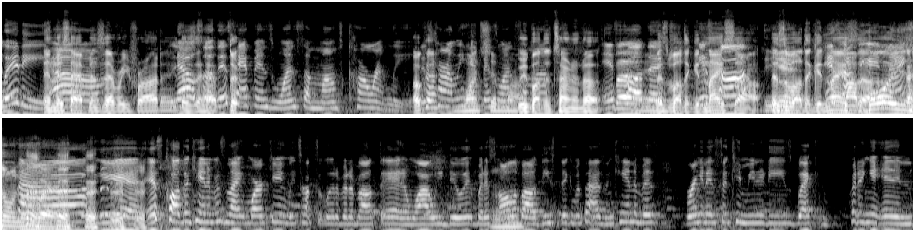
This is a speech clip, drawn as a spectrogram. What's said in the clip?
litty. And this Um, happens every Friday. No, Does it so have this to- happens once a month currently. Okay. This currently Once happens a once month. We a about to turn it up. It's But- called the, It's about to get nice out. It's about to get nice called Our out. boys is on the way. Yeah, it's called the Cannabis Night Market. We talked a little bit about that and why we do it, but it's all Mm-hmm. about destigmatizing cannabis, bringing it to communities, black, putting it in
